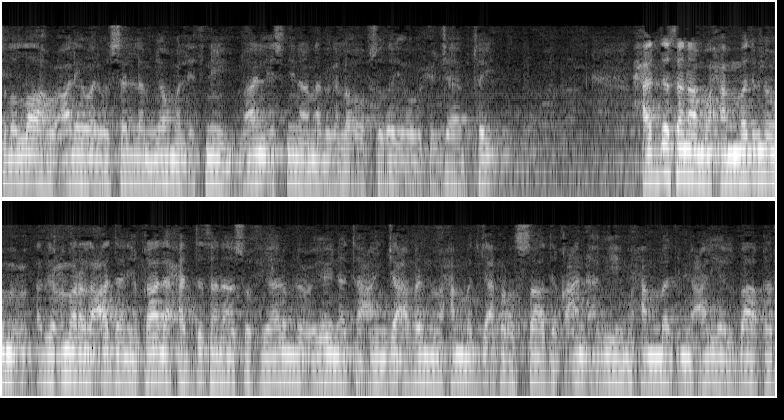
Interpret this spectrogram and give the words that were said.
صلى الله عليه وaليه وسلم يوم الاثنين maalin اثنيina nabiga la oofsaday oo xijaabtay xadaثna mحamed بن abi cmر الcadني qala xadaثna سfyaan بن عuyaynة عan jacفر بn mحamed jacفر الصاdق عan أbيه mحamed بn عlي الbاqر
